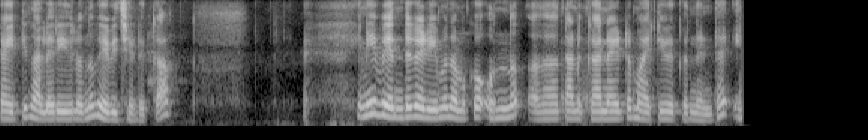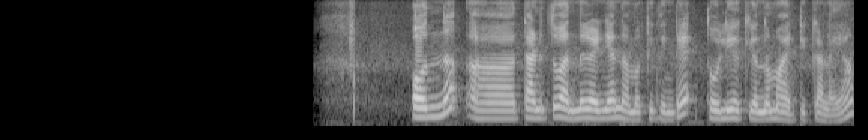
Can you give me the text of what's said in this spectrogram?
കയറ്റി നല്ല രീതിയിലൊന്ന് വേവിച്ചെടുക്കാം. ഇനി വെന്ത് കഴിയുമ്പോൾ നമുക്ക് ഒന്ന് തണുക്കാനായിട്ട് മാറ്റി വെക്കുന്നുണ്ട്. ഒന്ന് തണുത്ത് വന്നു കഴിഞ്ഞാൽ നമുക്കിതിന്റെ തൊലിയൊക്കെ ഒന്ന് മാറ്റിക്കളയാം.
